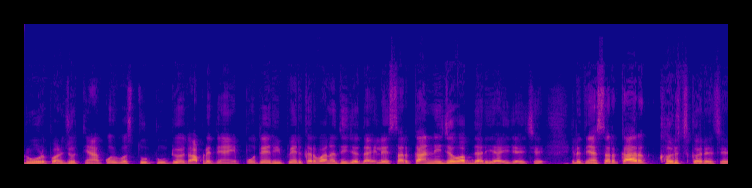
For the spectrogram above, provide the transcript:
રોડ પર, જો ત્યાં કોઈ વસ્તુ તૂટી હોય તો આપણે ત્યાં પોતે રિપેર કરવા નથી જતા. એટલે સરકારની જવાબદારી આવી જાય છે. એટલે ત્યાં સરકાર ખર્ચ કરે છે.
